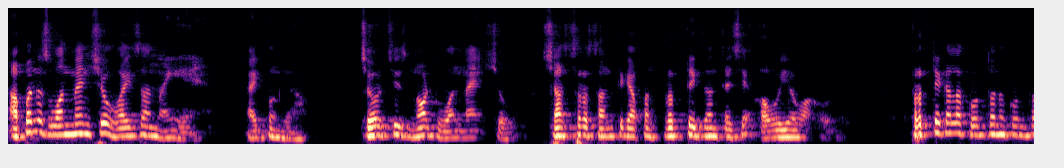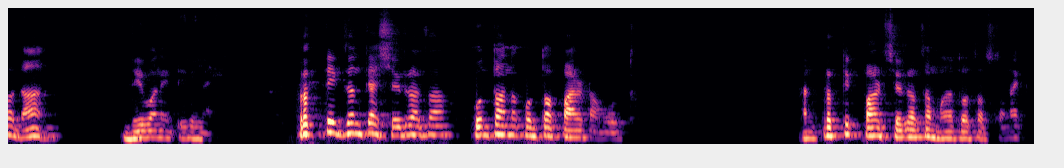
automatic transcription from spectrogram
आपणच वन मॅन शो व्हायचा नाहीये. ऐकून घ्या. Church is not one man show शास्त्र सांगते की आपण प्रत्येक जण त्याचे अवयव आहोत. प्रत्येकाला कोणता ना कोणता दान देवाने दिलेला आहे. प्रत्येक जण त्या शरीराचा कोणता ना कोणता पार्ट आहोत. आणि प्रत्येक पार्ट शरीराचा महत्त्वाचा असतो नाही का?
